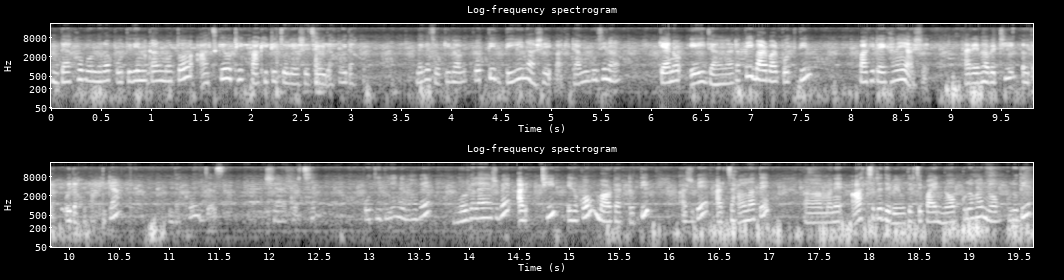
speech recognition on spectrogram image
দেখো বন্ধুরা, প্রতিদিনকার মতো আজকেও ঠিক পাখিটি চলে এসেছে। দেখো দেখো। দেখেছ কীভাবে প্রতিদিন আসে এই পাখিটা? আমি বুঝি না কেন এই জানলাটাতেই বারবার প্রতিদিন পাখিটা এখানেই আসে। আর এভাবে ঠিক ওই দেখো দেখো পাখিটা। দেখো শেয়ার করছে। প্রতিদিন এভাবে ভোরবেলায় আসবে আর ঠিক এরকম বারোটা একটা আসবে। আর জানলাতে মানে আছড়ে দেবে, ওদের যে পায়ের নখগুলো হয়, নখগুলো দিয়ে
